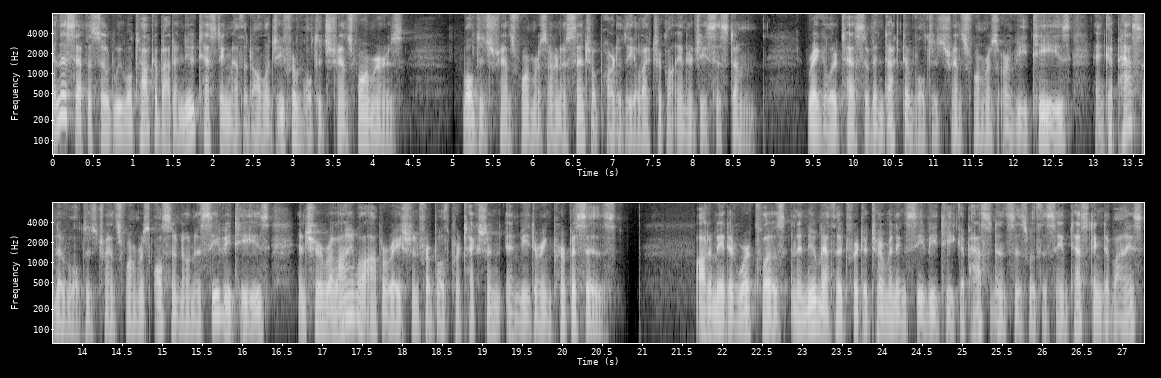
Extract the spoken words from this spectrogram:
In this episode, we will talk about a new testing methodology for voltage transformers. Voltage transformers are an essential part of the electrical energy system. Regular tests of inductive voltage transformers, or VTs, and capacitive voltage transformers, also known as CVTs, ensure reliable operation for both protection and metering purposes. Automated workflows and a new method for determining CVT capacitances with the same testing device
